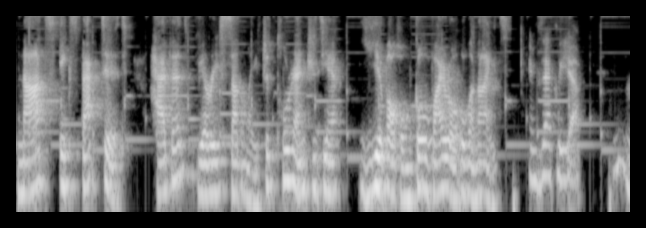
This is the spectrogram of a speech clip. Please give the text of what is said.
not expected, happened very suddenly，这突然之间 一夜爆红，go viral overnight。 Exactly, yeah. 嗯，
